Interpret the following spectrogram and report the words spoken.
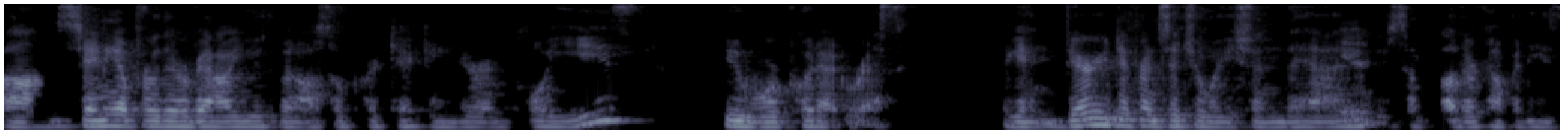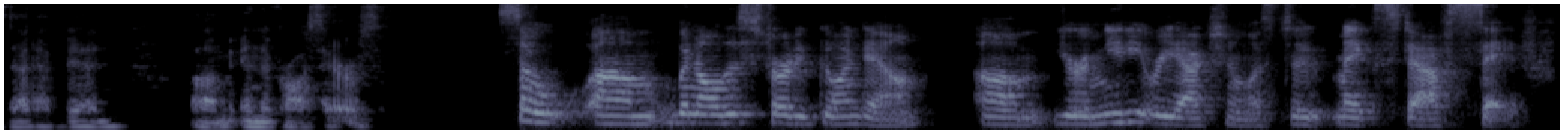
um, standing up for their values, but also protecting their employees who were put at risk. Again, very different situation than yeah. some other companies that have been um, in the crosshairs. So um, when all this started going down, um, your immediate reaction was to make staff safe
